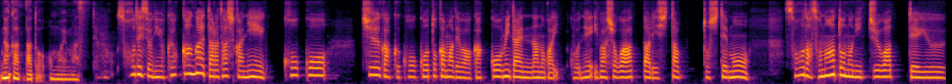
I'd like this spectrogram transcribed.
なかったと思います。でもそうですよね。よくよく考えたら確かに高校、中学、高校とかまでは学校みたいなのがこうね、居場所があったりしたとしても、そうだ、その後の日中はっていう。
